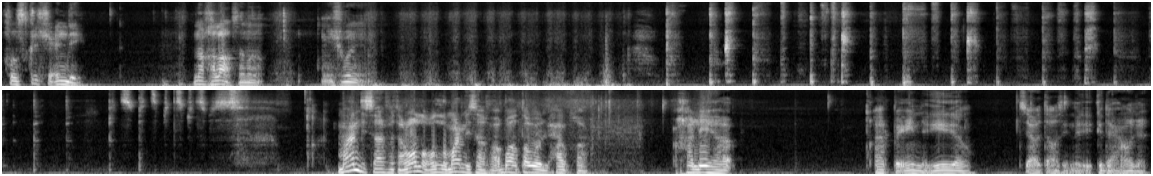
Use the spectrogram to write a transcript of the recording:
خلص كل شي عندي. لا خلاص أنا شوي ما عندي سالفة ترى والله والله ما عندي سالفة. أبغى أطول الحلقة. أخليها أربعين دقيقة تسعة وثلاثين دقيقة كده حاجة.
